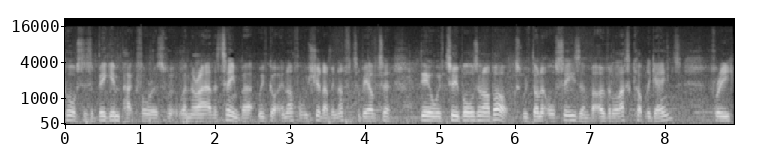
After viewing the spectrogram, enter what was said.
course, there's a big impact for us when they're out of the team, but we've got enough, or we should have enough, to be able to deal with two balls in our box. We've done it all season, but over the last couple of games, three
